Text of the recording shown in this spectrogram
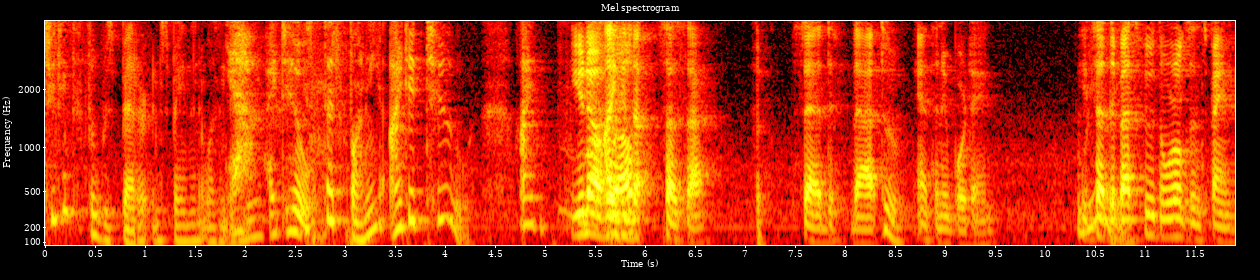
Do you think the food was better in Spain than it was in Yeah, Italy? I do. Isn't that funny? I did too. I. You know well, who I else not- says that? Said that Who? Anthony Bourdain. He said the best food in the world's in Spain.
